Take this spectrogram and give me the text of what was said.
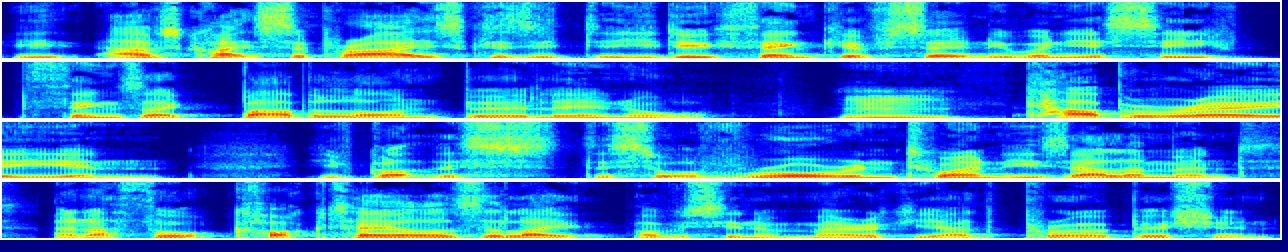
he, I was quite surprised because you, do think of certainly when you see things like Babylon Berlin or mm. Cabaret, and you've got this this sort of roaring twenties element. And I thought cocktails are like obviously in America you had prohibition,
